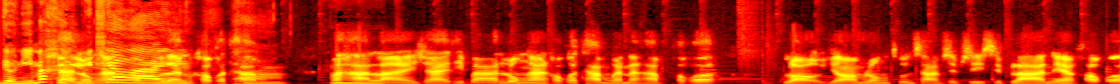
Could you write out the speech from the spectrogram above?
เดี๋ยวนี้มหาใช่โรวิงทงานยาของลัยเพื่อนเขาก็ทำค่ะ มหาลัยใช่ที่บ้านโรงงานเขาก็ทำกันนะครับเขาก็รอยอมลงทุน30-40ล้านเนี่ยเขาก็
